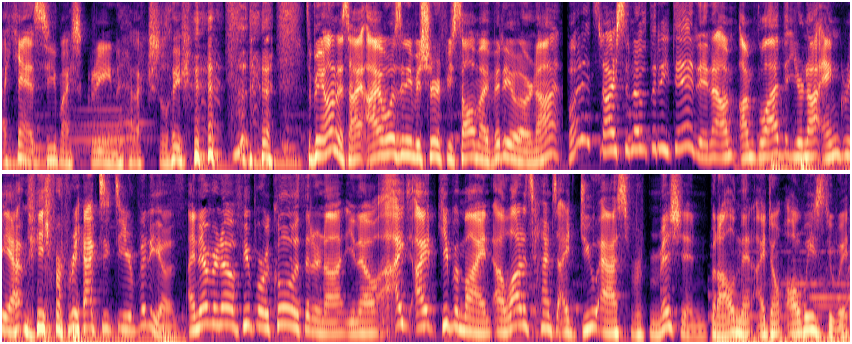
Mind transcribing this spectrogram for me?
I can't see my screen, actually. to be honest, I, I wasn't even sure if he saw my video or not, but it's nice to know that he did, and I'm, I'm glad that you're not angry at me for reacting to your videos. I never know if people are cool with it or not, you know? I, I keep in mind, a lot of times I do ask for permission, but I'll admit I don't always do it.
